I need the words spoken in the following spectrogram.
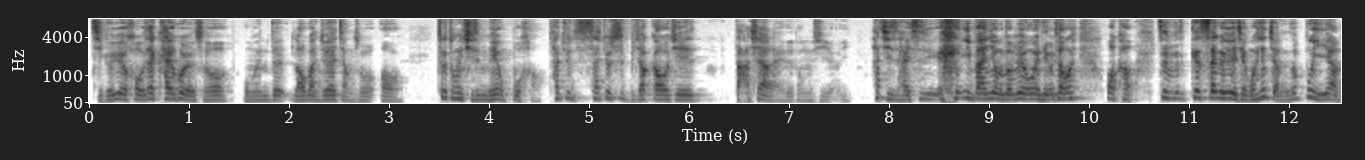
几个月后，在开会的时候，我们的老板就在讲说，哦，这个东西其实没有不好，它就它就是比较高阶打下来的东西而已。它其实还是 一般用都没有问题。我想问，我靠，这不跟三个月前完全讲的都不一样？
